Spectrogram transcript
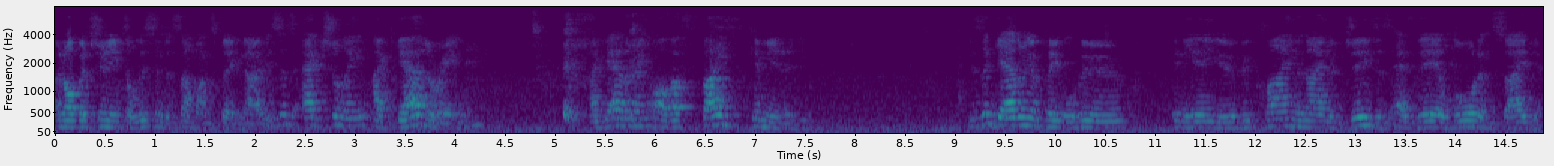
an opportunity to listen to someone speak. No, this is actually a gathering, a gathering of a faith community. This is a gathering of people who, in the EU, who claim the name of Jesus as their Lord and Saviour.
